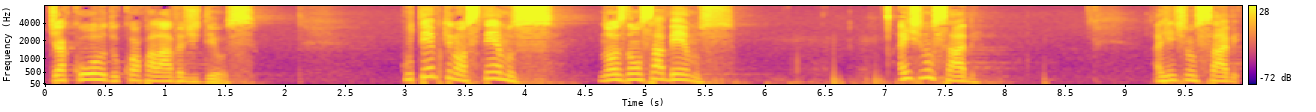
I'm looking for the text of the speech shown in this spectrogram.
de acordo com a palavra de Deus. O tempo que nós temos, nós não sabemos. A gente não sabe. A gente não sabe.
